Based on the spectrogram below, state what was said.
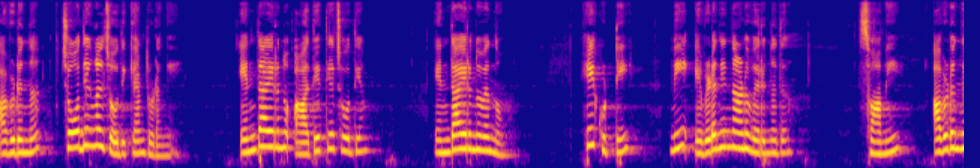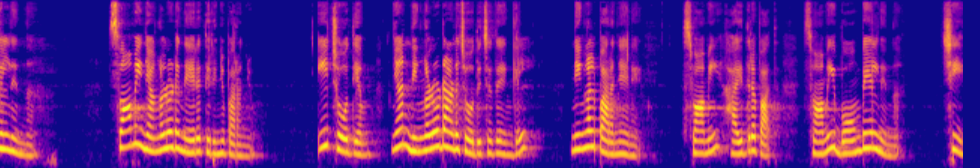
അവിടുന്ന് ചോദ്യങ്ങൾ ചോദിക്കാൻ തുടങ്ങി. എന്തായിരുന്നു ആദ്യത്തെ ചോദ്യം? എന്തായിരുന്നുവെന്നോ? ഹേ കുട്ടി നീ എവിടെ നിന്നാണ് വരുന്നത്? സ്വാമി അവിടുന്നിൽ നിന്ന്. സ്വാമി ഞങ്ങളുടെ നേരെ തിരിഞ്ഞു പറഞ്ഞു. ഈ ചോദ്യം ഞാൻ നിങ്ങളോടാണ് ചോദിച്ചത് എങ്കിൽ നിങ്ങൾ പറഞ്ഞേനെ. സ്വാമി ഹൈദരാബാദ്. സ്വാമി ബോംബെയിൽ നിന്ന്. ഛീ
